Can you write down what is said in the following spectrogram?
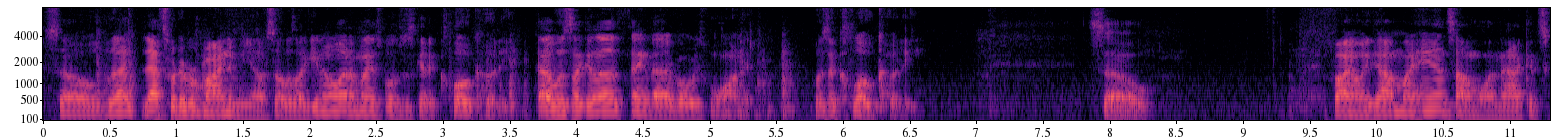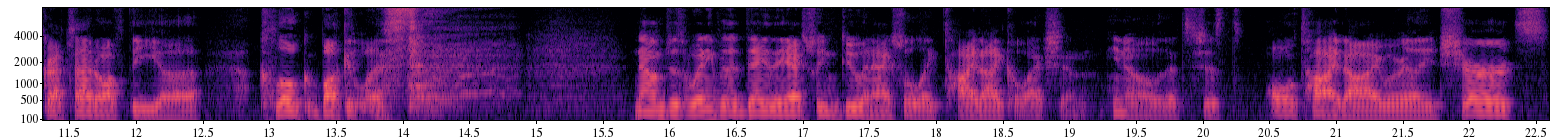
So that that's what it reminded me of. So I was like, you know what, I might as well just get a cloak hoodie. That was like another thing that I've always wanted was a cloak hoodie. So finally got my hands on one. Now I can scratch that off the uh, cloak bucket list. now I'm just waiting for the day they actually do an actual like tie-dye collection. You know, that's just all tie-dye related shirts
